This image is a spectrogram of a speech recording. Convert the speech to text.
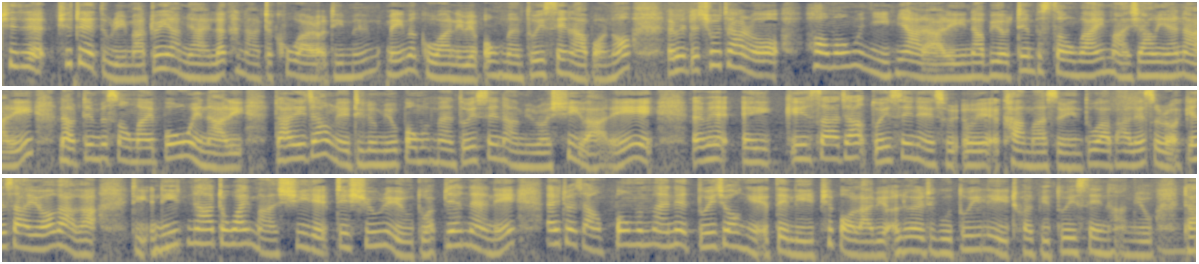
ဖြစ်တဲ့ဖြစ်တဲ့သူတွေမှာတွေ့ရများတဲ့လက္ခဏာတစ်ခုကတော့ဒီမိမကွာနေပြီးပုံမှန်သွေးဆင်းတာပေါ့နော်ဒါပေမဲ့တချို့ကြတော့ဟော်မုန်းမညီမျှတာတွေနောက်ပြီးတော့တင်ပစုံပိုင်းမှာရောင်ရမ်းတာတွေနောက်တင်ပစုံပိုင်းပိုးဝင်တာတွေဒါတွေကြောင့်လည်းဒီလိုမျိုးပုံမှန်သွေးဆင်းတာမျိုးတော့ရှိပါတယ်ဒါပေမဲ့အဲကင်ဆာကြောင့်သွေးဆင်းနေဆိုတဲ့အခါမှာဆိုရင် तू ကဘာလဲဆိုတော့ကင်ဆာယောဂါကဒီအနီးနားတစ်ဝိုက်မှာရှိတဲ့ tissue တွေကို तू ကပြန့်နှံ့နေအဲ့အတွက်ကြောင့်ပုံမှန်နဲ့သွေးကြောငယ်အသစ်လေးဖြစ်ပေါ်လာပြီးအလွယ်တကူသွေးလေးထွက်ပြီးသွေးဆင်းတာမျိုးဒါ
